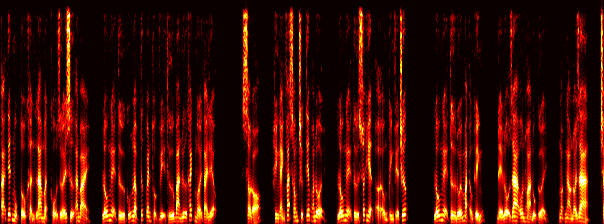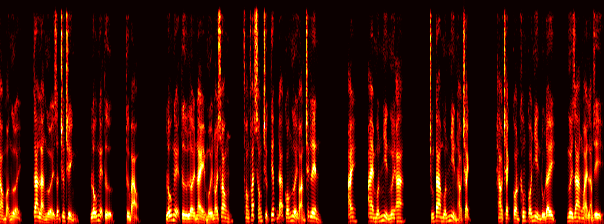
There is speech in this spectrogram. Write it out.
Tại tiết mục tổ khẩn la mật cổ dưới sự an bài, lỗ nghệ tử cũng lập tức quen thuộc vị thứ ba nữ khách mời tài liệu. Sau đó, hình ảnh phát sóng trực tiếp hoán đổi, lỗ nghệ tử xuất hiện ở ống kính phía trước. Lỗ nghệ tử đối mặt ống kính, để lộ ra ôn hòa nụ cười, ngọt ngào nói ra, chào mọi người, ta là người dẫn chương trình lỗ nghệ Tử, từ bảo. Lỗ nghệ từ lời này mới nói xong phong phát sóng trực tiếp đã có người đoán trách lên. Ai ai muốn nhìn ngươi a? Chúng ta muốn nhìn hào trạch. Hào trạch còn không có nhìn đủ đây ngươi ra ngoài làm gì?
